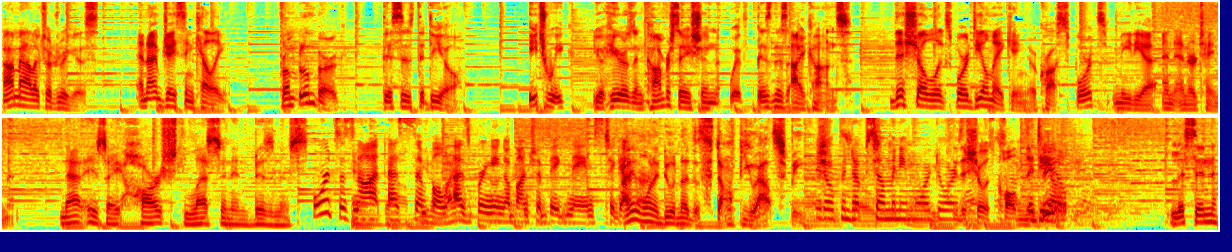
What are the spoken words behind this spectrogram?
I'm Alex Rodriguez. And I'm Jason Kelly. From Bloomberg, this is The Deal. Each week, you'll hear us in conversation with business icons. This show will explore deal making across sports, media, and entertainment. That is a harsh lesson in business. Sports is not And, uh, as you simple know, I- as bringing a bunch of big names together. I didn't want to do another stomp you out speech. It opened up so many more doors. The show is called The Deal. Listen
